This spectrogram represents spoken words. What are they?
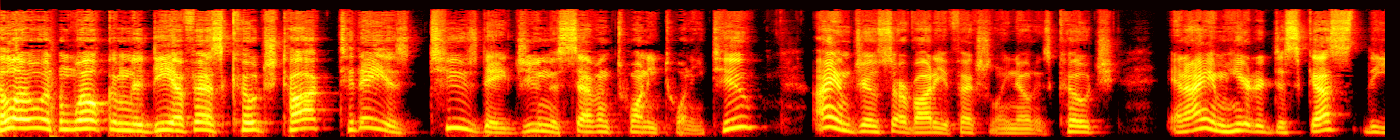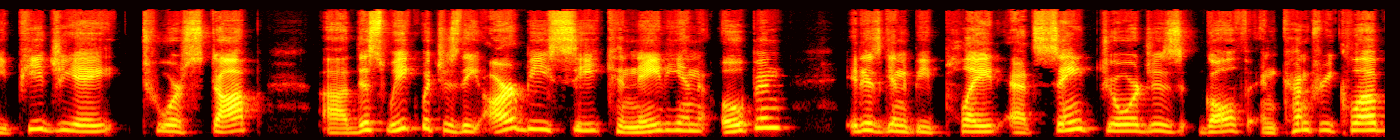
Hello and welcome to DFS Coach Talk. Today is Tuesday, June the 7th, 2022. I am Joe Sarvati, affectionately known as Coach, and I am here to discuss the PGA Tour stop uh, this week, which is the RBC Canadian Open. It is going to be played at St. George's Golf and Country Club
